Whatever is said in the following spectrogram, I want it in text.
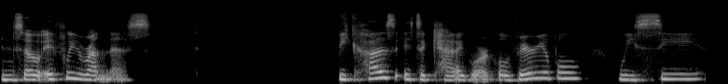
And so if we run this, because it's a categorical variable, we see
